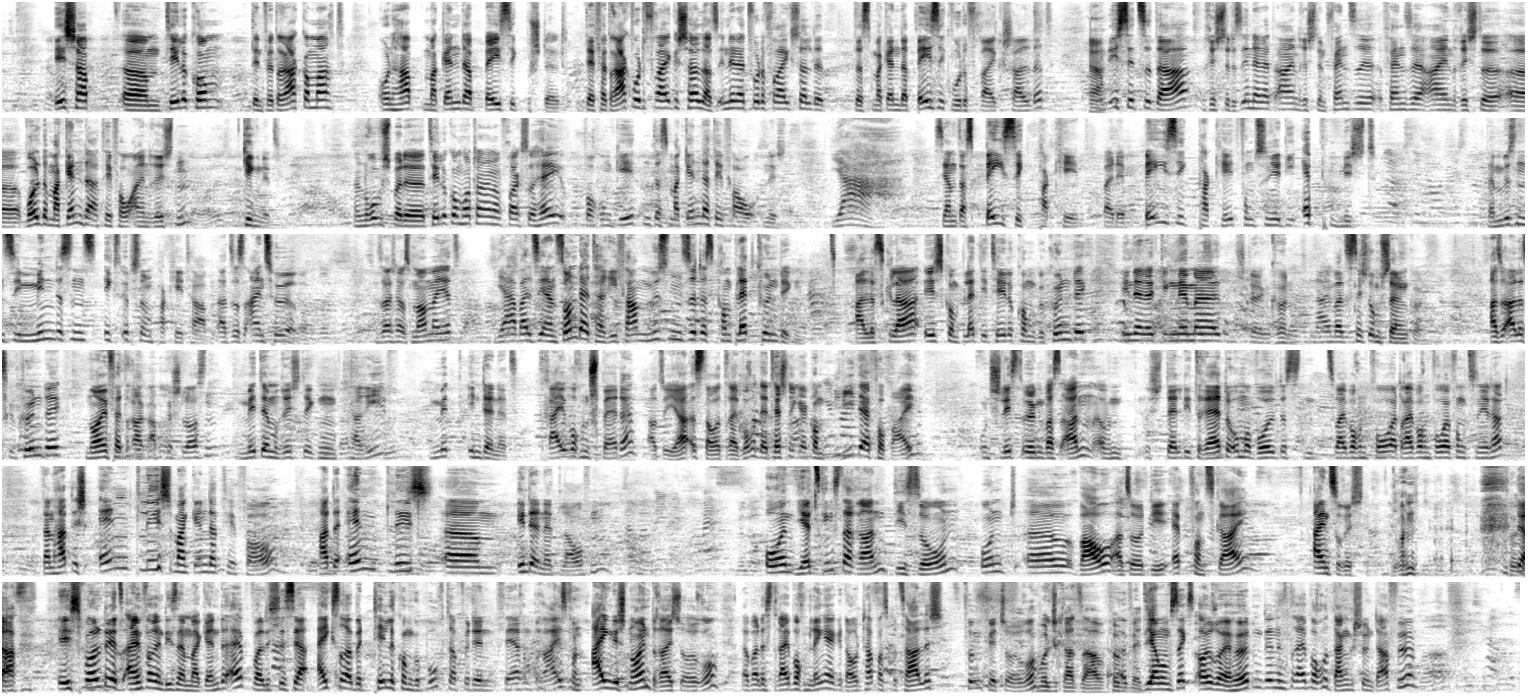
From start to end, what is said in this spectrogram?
ich habe ähm, Telekom den Vertrag gemacht und habe Magenta Basic bestellt. Der Vertrag wurde freigeschaltet, das Internet wurde freigeschaltet, das Magenta Basic wurde freigeschaltet. Ja. Und ich sitze da, richte das Internet ein, richte den Fernseher, Fernseher ein, richte, äh, wollte Magenta TV einrichten, ging nicht. Dann rufe ich bei der Telekom-Hotline an und frage so, hey, warum geht denn das Magenta TV nicht? Ja, sie haben das Basic-Paket. Bei der Basic-Paket funktioniert die App nicht. Dann müssen sie mindestens XY-Paket haben, also das eins höhere. Dann sage ich, was machen wir jetzt? Ja, weil sie einen Sondertarif haben, müssen sie das komplett kündigen. Alles klar, ich komplett die Telekom gekündigt, Internet ging nicht mehr, Stellen können. Nein, weil sie es nicht umstellen können. Also alles gekündigt, neuer Vertrag abgeschlossen, mit dem richtigen Tarif, mit Internet. Drei Wochen später, also ja, es dauert drei Wochen, der Techniker kommt wieder vorbei und schließt irgendwas an und stellt die Drähte um, obwohl das zwei Wochen vorher, drei Wochen vorher funktioniert hat. Dann hatte ich endlich Magenta TV, hatte endlich ähm, Internet laufen und jetzt ging es daran, die Zone und äh, Wow, also die App von Sky, einzurichten. Und Ja, ich wollte jetzt einfach in dieser Magenta-App, weil ich das ja extra über Telekom gebucht habe für den fairen Preis von eigentlich 39 Euro, äh, weil das drei Wochen länger gedauert hat. Was bezahle ich? 45 Euro. wollte ich gerade sagen, 45. Die haben um 6 Euro erhöht in den drei Wochen. Dankeschön dafür.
